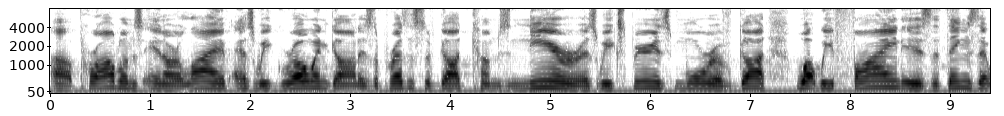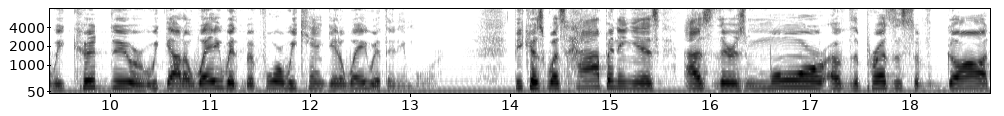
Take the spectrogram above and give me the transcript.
uh, problems in our life as we grow in God, as the presence of God comes nearer, as we experience more of God. What we find is the things that we could do or we got away with before, we can't get away with anymore. Because what's happening is, as there's more of the presence of God,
